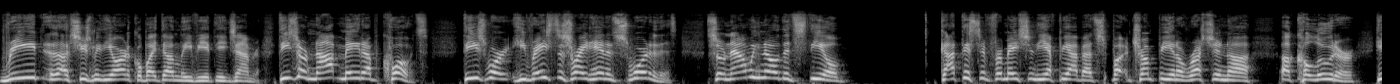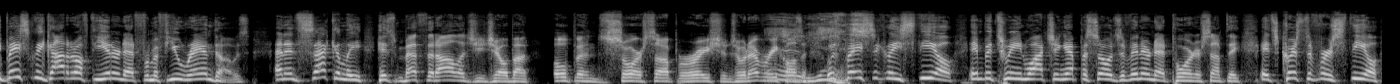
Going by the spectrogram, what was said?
Read, uh, excuse me, the article by Dunleavy at the Examiner. These are not made up quotes. These were, he raised his right hand and swore to this. So now we know that Steele got this information to the FBI about Sp- Trump being a Russian uh, a colluder. He basically got it off the internet from a few randos. And then, secondly, his methodology, Joe, about open source operations, or whatever he calls it, was yes. basically Steele in between watching episodes of internet porn or something. It's Christopher Steele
